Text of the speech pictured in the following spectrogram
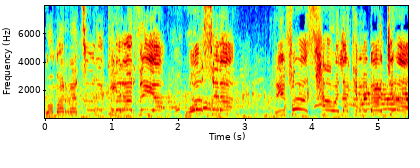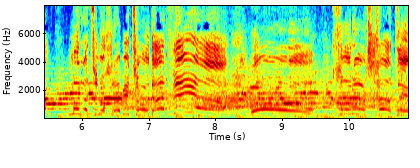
ومرت الكرة الأرضية. واصلة. ريفاس حاول لكن الإبعاد جاء مرة أخرى بتعود أرضية! أوه! خروج خاطئ.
